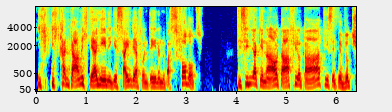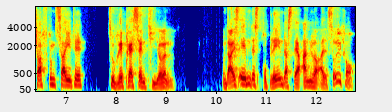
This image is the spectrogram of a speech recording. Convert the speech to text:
ich, ich kann gar nicht derjenige sein, der von denen was fordert. Die sind ja genau dafür da, diese Bewirtschaftungsseite zu repräsentieren. Und da ist eben das Problem, dass der Angler als solcher,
